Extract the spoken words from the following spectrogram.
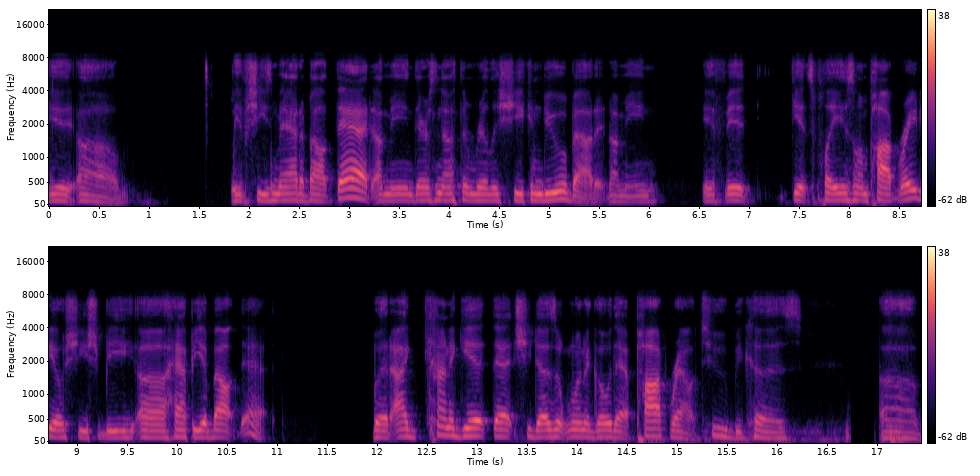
it um, if she's mad about that, I mean, there's nothing really she can do about it. I mean, if it gets plays on pop radio, she should be uh, happy about that. But I kind of get that she doesn't want to go that pop route too because um,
